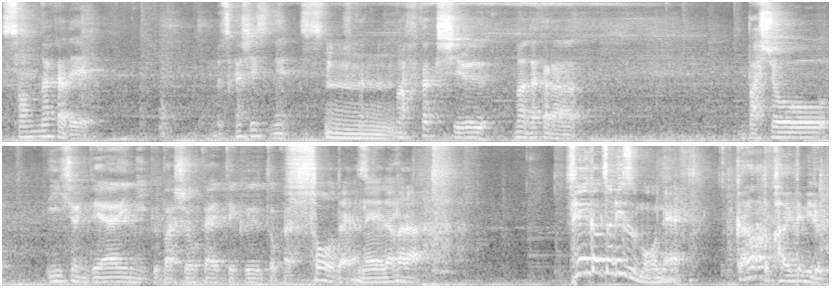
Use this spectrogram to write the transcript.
その中で難しいですね。うん。まあ深く知る。まあだから場所をいい人に出会いに行く場所を変えていくとか。そうだよね。だから生活リズムをねガラッと変えてみるって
